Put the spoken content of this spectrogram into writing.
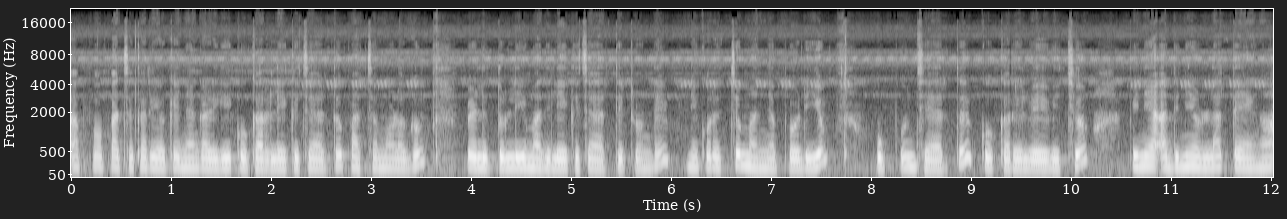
അപ്പോൾ പച്ചക്കറിയൊക്കെ ഞാൻ കഴുകി കുക്കറിലേക്ക് ചേർത്ത്. പച്ചമുളകും വെളുത്തുള്ളിയും അതിലേക്ക് ചേർത്തിട്ടുണ്ട്. പിന്നെ കുറച്ച് മഞ്ഞൾപ്പൊടിയും ഉപ്പും ചേർത്ത് കുക്കറിൽ വേവിച്ചു. പിന്നെ അതിനെയുള്ള തേങ്ങ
